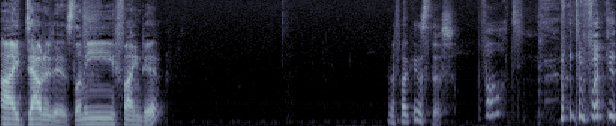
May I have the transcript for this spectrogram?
I doubt it is. Let me find it. The fuck is this? What? What the fuck? Is...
